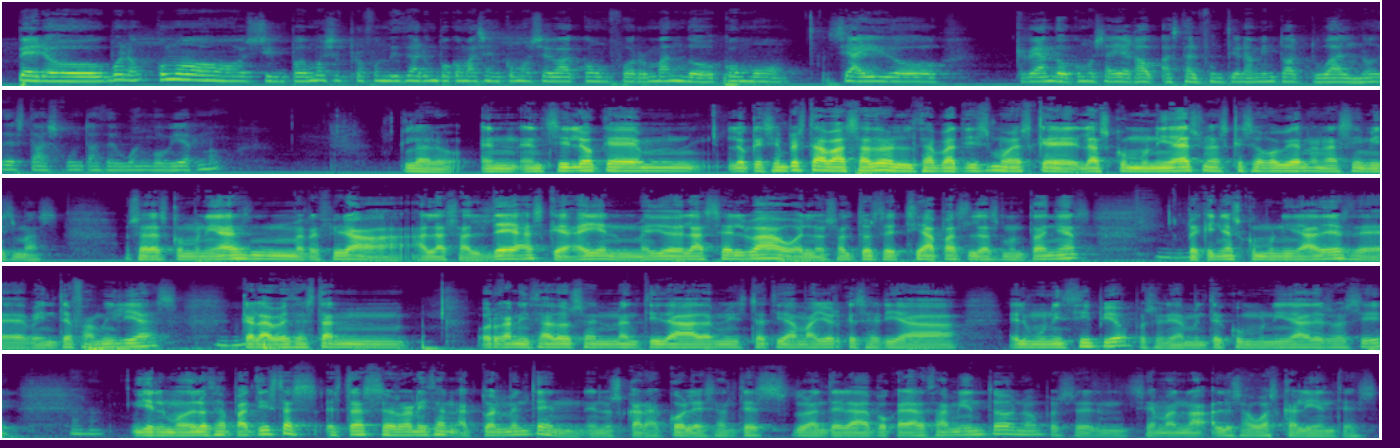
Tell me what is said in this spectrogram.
Pero bueno, ¿cómo, si podemos profundizar un poco más en cómo se va conformando, cómo se ha ido creando, cómo se ha llegado hasta el funcionamiento actual ¿no? de estas juntas de buen gobierno? Claro, en, en sí lo que, mm, lo que siempre está basado el zapatismo es que las comunidades son las que se gobiernan a sí mismas. O sea, las comunidades mm, me refiero a, a las aldeas que hay en medio de la selva o en los altos de Chiapas, en las montañas, pequeñas comunidades de 20 familias que a la vez están organizados en una entidad administrativa mayor que sería el municipio, pues serían 20 comunidades o así. Y el modelo zapatista, es- estas se organizan actualmente en, en los caracoles. Antes, durante la época del alzamiento, ¿no? pues en- se llaman a- los aguas calientes.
